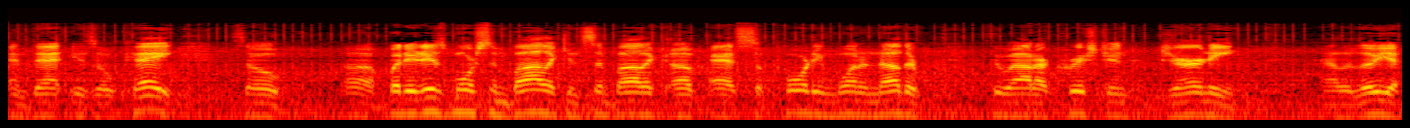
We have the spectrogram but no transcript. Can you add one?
and that is okay. So, uh, but it is more symbolic and symbolic of as supporting one another throughout our Christian journey. Hallelujah.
